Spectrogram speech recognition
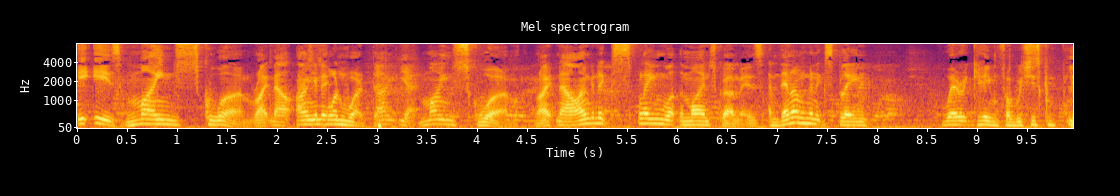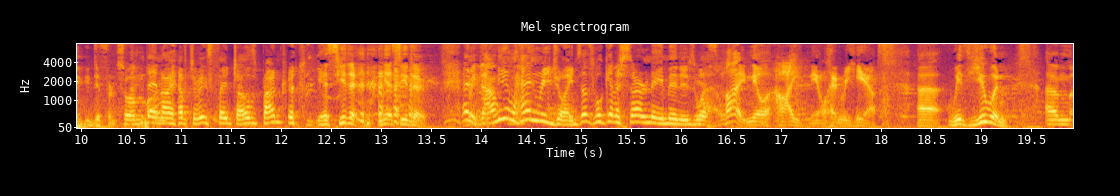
It is mind squirm. Right now, I'm going to one word then. Uh, yeah, mind squirm. Right now, I'm going to explain what the mind squirm is, and then I'm going to explain where it came from, which is completely different. So, then I have to explain Charles Brandreth. yes, you do. Yes, you do. Anyway, Without- Neil Henry joins us. We'll get a surname in as well. Hi, Neil. Hi, Neil Henry here uh, with Ewan. Um,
